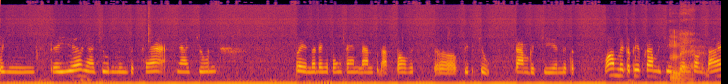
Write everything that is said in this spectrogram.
មិញស្រីញ៉ាំជូនមិញតភៈញ៉ាំជូនប្រិយមិត្តដែលកំពុងតាមដានស្ដាប់តវិទ្យុកម្ពុជាមិត្តបងមិត្តភាពកម្ពុជាចិនផងដែរ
